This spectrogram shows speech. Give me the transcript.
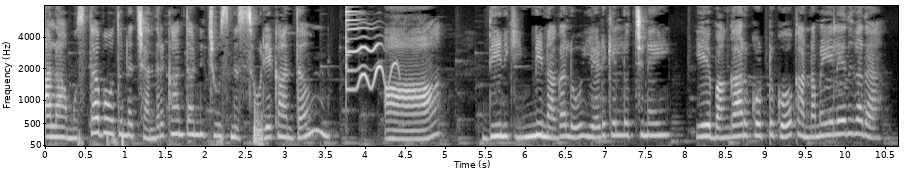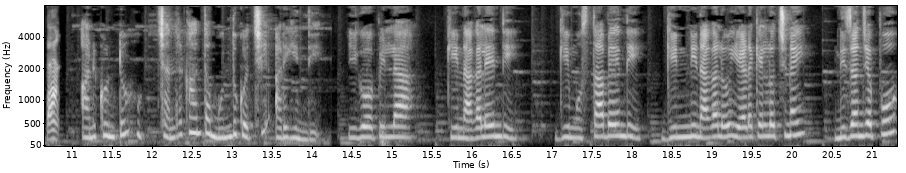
అలా ముస్తాబోతున్న చంద్రకాంతాన్ని చూసిన సూర్యకాంతం ఆ దీనికి ఇన్ని నగలు ఏడికెళ్ళొచ్చినాయి ఏ బంగారు కొట్టుకో కన్నమయ్యలేదు గదా? అనుకుంటూ చంద్రకాంతం ముందుకొచ్చి అడిగింది. ఇగో పిల్ల గీ నగలేంది? గీ ముస్తాబేంది? గిన్ని నగలు ఏడకెళ్ళొచ్చినాయి నిజం చెప్పు.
